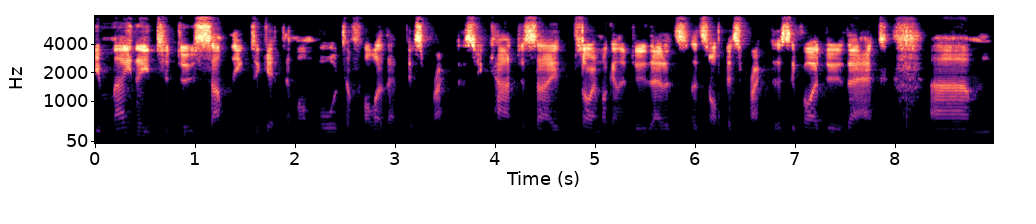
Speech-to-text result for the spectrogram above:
you may need to do something to get them on board to follow that best practice. You can't just say, "Sorry, I'm not going to do that. It's it's not best practice." If I do that, um,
